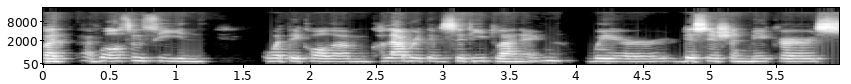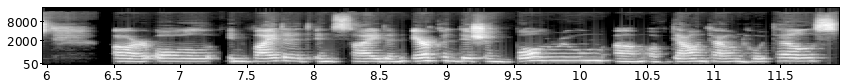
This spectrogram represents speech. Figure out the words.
But I've also seen what they call um, collaborative city planning, where decision makers are all invited inside an air conditioned ballroom um, of downtown hotels,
